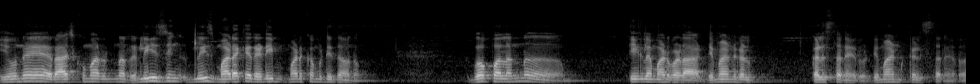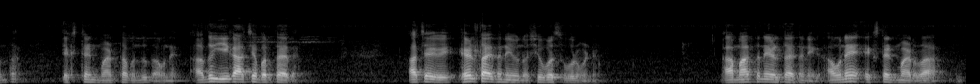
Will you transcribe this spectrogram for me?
ಇವನೇ ರಾಜ್ಕುಮಾರ್ನ ರಿಲೀಸಿಂಗ್ ರಿಲೀಸ್ ಮಾಡೋಕ್ಕೆ ರೆಡಿ ಮಾಡ್ಕೊಂಬಿಟ್ಟಿದ್ದ ಅವನು. ಗೋಪಾಲನ್ನು ಈಗಲೇ ಮಾಡಬೇಡ ಡಿಮ್ಯಾಂಡ್ಗಳು ಕಳಿಸ್ತಾನೆ ಇರು ಡಿಮ್ಯಾಂಡ್ ಕಳಿಸ್ತಾನೆ ಇರು ಅಂತ ಎಕ್ಸ್ಟೆಂಡ್ ಮಾಡ್ತಾ ಬಂದದ್ದು ಅವನೇ. ಅದು ಈಗ ಆಚೆ ಬರ್ತಾ ಇದೆ. ಆಚೆ ಹೇಳ್ತಾ ಇದ್ದಾನೆ ಇವನು ಶಿವ ಸುಬ್ರಹ್ಮಣ್ಯ. ಆ ಮಾತನ್ನೇ ಹೇಳ್ತಾ ಇದ್ದಾನೆ ಈಗ. ಅವನೇ ಎಕ್ಸ್ಟೆಂಡ್ ಮಾಡ್ದ ಅಂತ.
